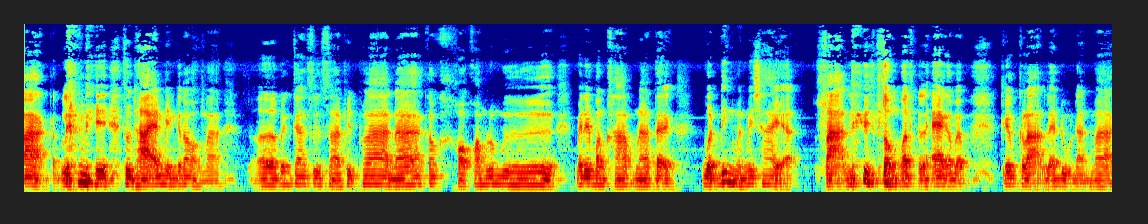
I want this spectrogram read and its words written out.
มาก ๆ กับเรื่องนี้ สุดท้ายแอดมินก็ต้องออกมาเออเป็นการสื่อสารผิดพลาดนะเขาขอความร่วมมือ ไม่ได้บังคับนะ แต่ wording มันไม่ใช่อะสารที่ส่งมาแต่แรกก็แบบ เกรี้ยวกราดและดุดันมาก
